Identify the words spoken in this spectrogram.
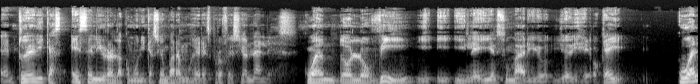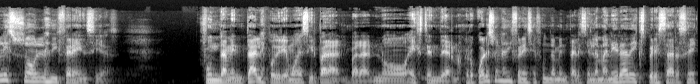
eh, tú dedicas ese libro a la comunicación para mujeres profesionales. Cuando lo vi y, y leí el sumario, yo dije, ok, ¿cuáles son las diferencias fundamentales, podríamos decir, para, para no extendernos. Pero ¿cuáles son las diferencias fundamentales en la manera de expresarse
